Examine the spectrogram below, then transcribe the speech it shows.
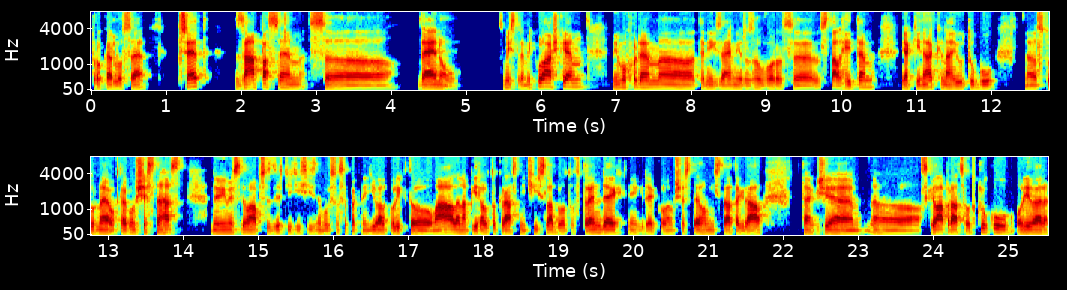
pro Carlose před zápasem s eh, Vénou, s mistrem Mikuláškem. Mimochodem eh, ten jejich zájemný rozhovor se stal hitem, jak jinak na YouTube eh, z turnaje Octagon 16. Nevím, jestli to má přes 200 tisíc, nebo už jsem se pak nedíval, kolik to má, ale napíralo to krásné čísla, bylo to v trendech někde kolem 6. místa a tak dál. Takže uh, skvělá práce od kluku, Oliver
